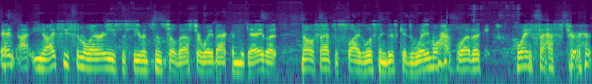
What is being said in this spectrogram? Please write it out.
And I, you know, I see similarities to Stevenson Sylvester way back in the day, but no offense if Sly's listening, this kid's way more athletic, way faster,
